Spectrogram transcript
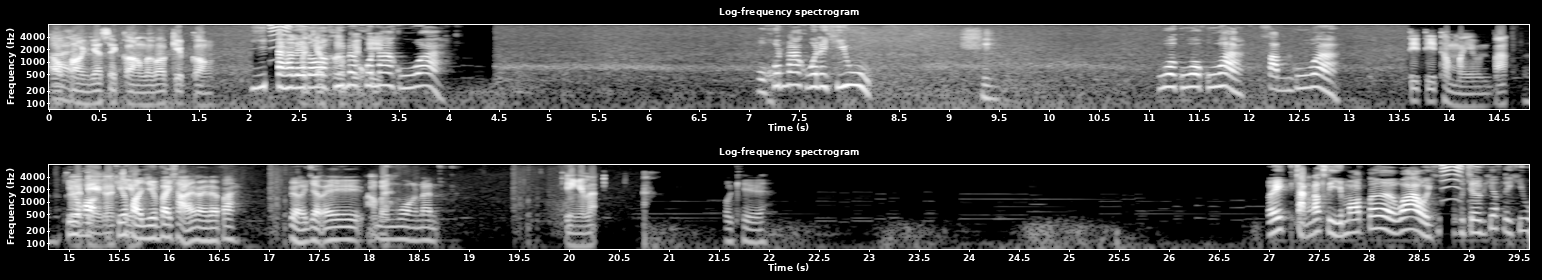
เอาของยัดใส่กล่องแล้วก็เก็บกล่อง เฮียทะเลตอนกลางคืนแม่งโคตรน่ากลัวโอ้โหโคตรน่ากลัวเลยคิว กลัวกลัวกลัวสั่นกลัว ตีตีทำไมมันบั๊กคิวขอเดี๋ยก็คิวเก็บขอยืมไฟฉายหน่อยได้ปะเผื่อจะไอ้เอาไป ม่วงๆนั่น อย่างงี้ละโอเค เฮ้ยสังกะสีมอเตอร์ว้าวเหี้ยกูเจอเพียบเลยคิว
